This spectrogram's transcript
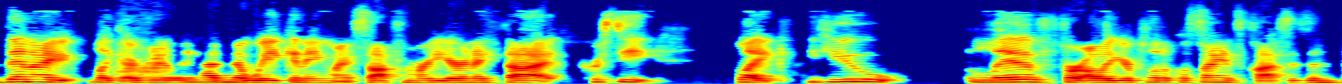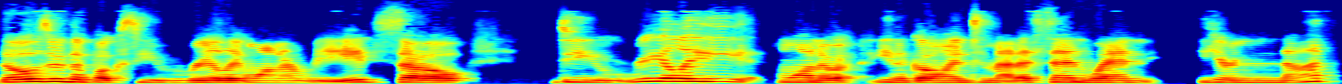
then I like I really had an awakening my sophomore year and I thought, Kristi, like you live for all your political science classes and those are the books you really want to read. So do you really want to, you know, go into medicine when you're not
